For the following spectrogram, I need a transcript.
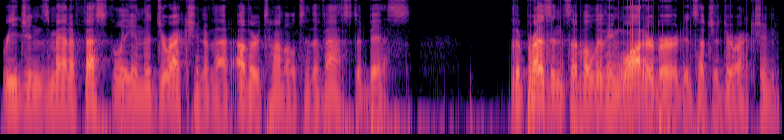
regions manifestly in the direction of that other tunnel to the vast abyss. The presence of a living water bird in such a direction,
